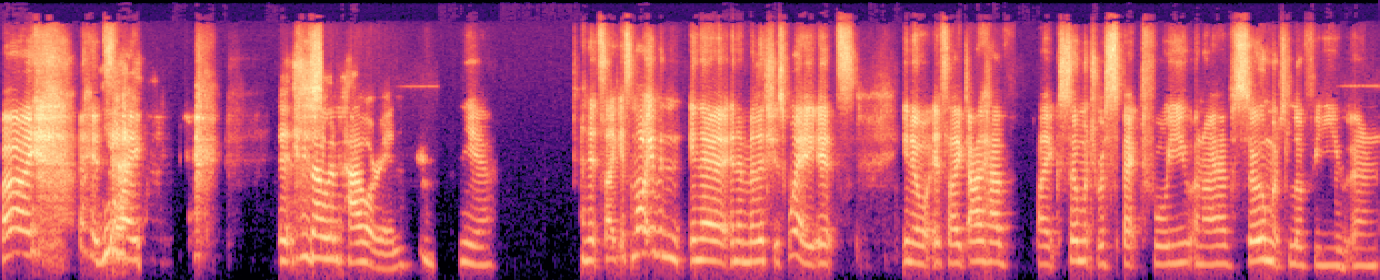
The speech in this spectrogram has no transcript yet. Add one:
Bye. It's Yeah. like it's it's- so empowering. Yeah. And it's like it's not even in a in a malicious way. It's you know it's like i have like so much respect for you and i have so much love for you and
